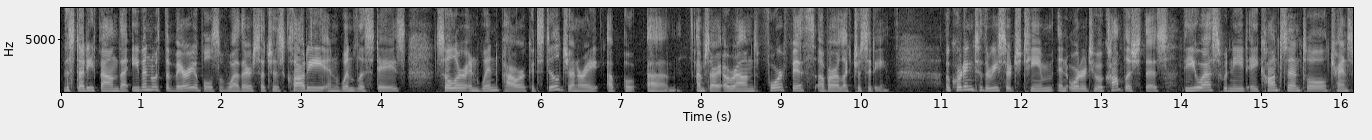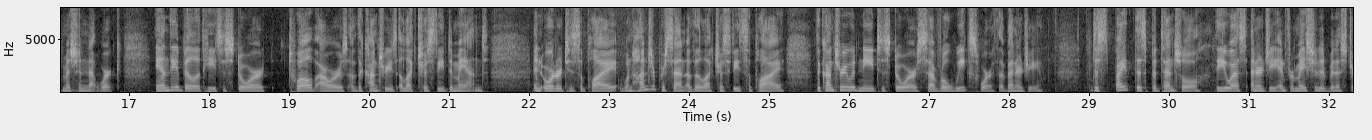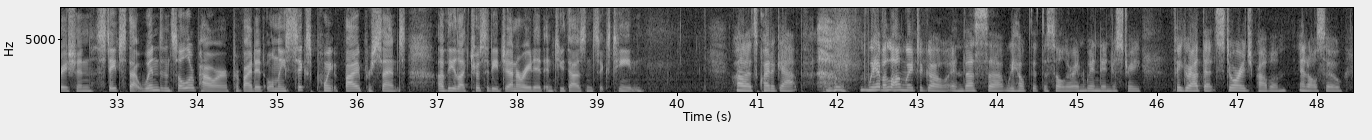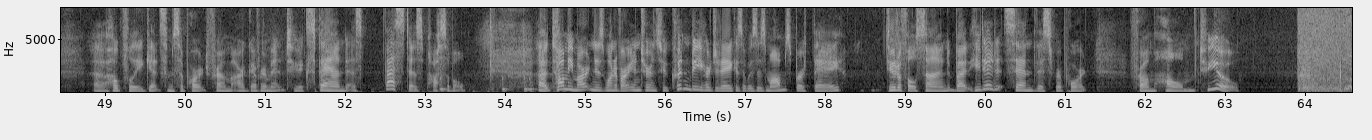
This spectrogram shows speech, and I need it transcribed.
The study found that even with the variables of weather, such as cloudy and windless days, solar and wind power could still generate up, um, I'm sorry, around four fifths of our electricity. According to the research team, in order to accomplish this, the U.S. would need a continental transmission network and the ability to store 12 hours of the country's electricity demand. In order to supply 100% of the electricity supply, the country would need to store several weeks' worth of energy. Despite this potential, the U.S. Energy Information Administration states that wind and solar power provided only 6.5% of the electricity generated in 2016. Well, that's quite a gap. we have a long way to go, and thus uh, we hope that the solar and wind industry figure out that storage problem and also uh, hopefully get some support from our government to expand as fast as possible. Uh, Tommy Martin is one of our interns who couldn't be here today because it was his mom's birthday dutiful son, but he did send this report from home to you.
